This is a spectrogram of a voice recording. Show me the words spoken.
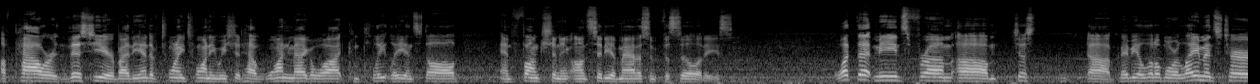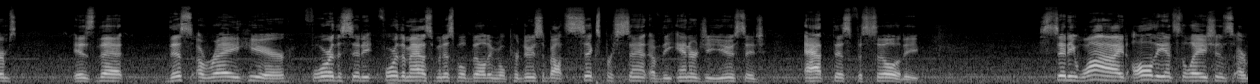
of power this year. By the end of 2020, we should have one megawatt completely installed and functioning on City of Madison facilities. What that means from um, just uh, maybe a little more layman's terms is that this array here for the city for the Madison Municipal Building will produce about six percent of the energy usage at this facility. Citywide, all the installations are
